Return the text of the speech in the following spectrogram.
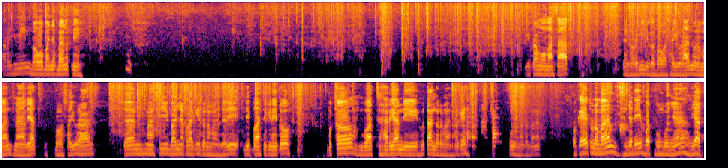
Kak Rohmin bawa banyak banget nih. Kita mau masak. Dan Kak Rohmin juga bawa sayuran, teman-teman. Nah, lihat bawa sayuran dan masih banyak lagi, teman-teman. Jadi di plastik ini tuh bekal buat seharian di hutan, teman-teman. Oke. Uh, mantap banget. Oke, teman-teman. Jadi buat bumbunya, lihat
